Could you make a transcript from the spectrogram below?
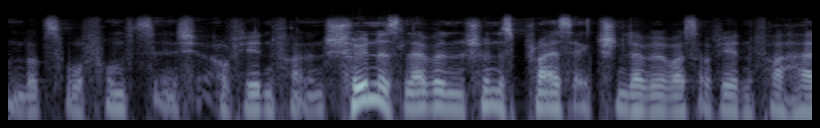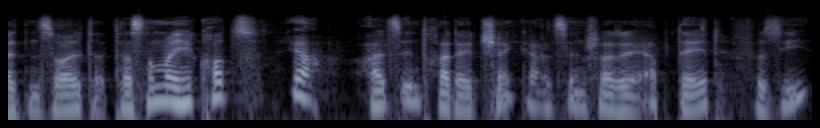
102,50 auf jeden Fall ein schönes Level, ein schönes Price-Action-Level, was auf jeden Fall halten sollte. Das nochmal hier kurz, ja, als Intraday-Check, als Intraday-Update für Sie.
